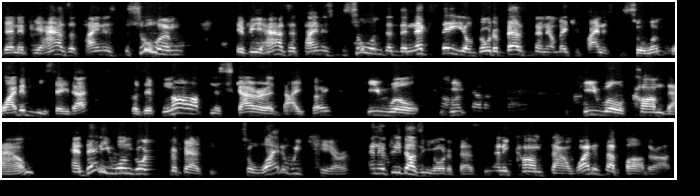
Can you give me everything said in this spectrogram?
then if he has a tinus psulim, if he has a tinus psulim, then the next day he'll go to Bezdin and he'll make a tinus psulim. Why did we say that? Because if not, niskara daitoy, he will he, he will calm down and then he won't go to Bezdin. So why do we care? And if he doesn't go to Bezdin and he calms down, why does that bother us?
